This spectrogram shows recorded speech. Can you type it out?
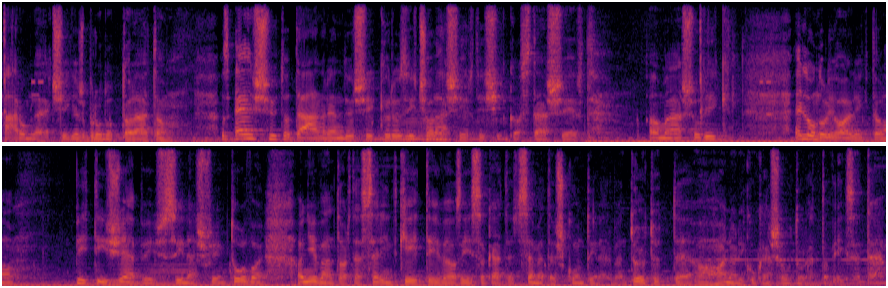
Három lehetséges Brodot találtam. Az elsőt a Dán rendőrség körözi csalásért és sikkasztásért. A második egy londoni hajléktalan, Piti zseb és színes fém tolvaj. A nyilvántartás szerint két éve az éjszakát egy szemetes konténerben töltötte, a hajnali kukásautó lett a végzete.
